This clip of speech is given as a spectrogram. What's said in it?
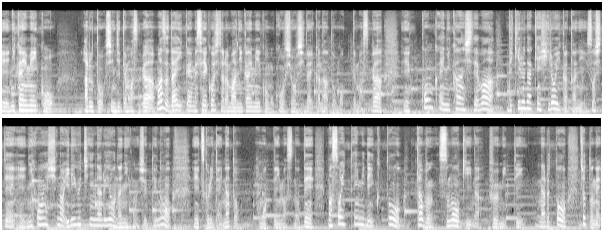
えー、2回目以降あると信じてますがまず第1回目成功したらまあ2回目以降も交渉次第かなと思ってますが、えー、今回に関してはできるだけ広い方にそして、えー、日本酒の入り口になるような日本酒っていうのを、えー、作りたいなと思っていますので、まあ、そういった意味でいくと多分スモーキーな風味ってなるとちょっとね、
